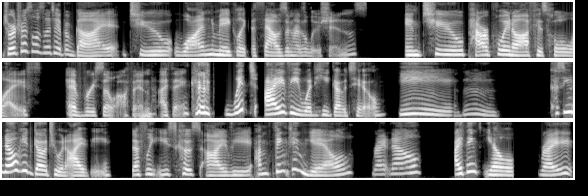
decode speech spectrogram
George Russell is the type of guy to one, make like a thousand resolutions, and two, PowerPoint off his whole life every so often, I think. Which Ivy would he go to? Because mm. you know he'd go to an Ivy. Definitely East Coast Ivy. I'm thinking Yale right now. I think Yale, right?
